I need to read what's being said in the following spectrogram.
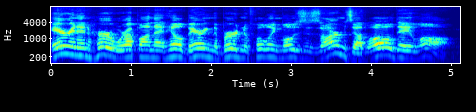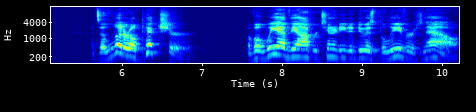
Aaron and Hur were up on that hill bearing the burden of holding Moses' arms up all day long. It's a literal picture of what we have the opportunity to do as believers now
